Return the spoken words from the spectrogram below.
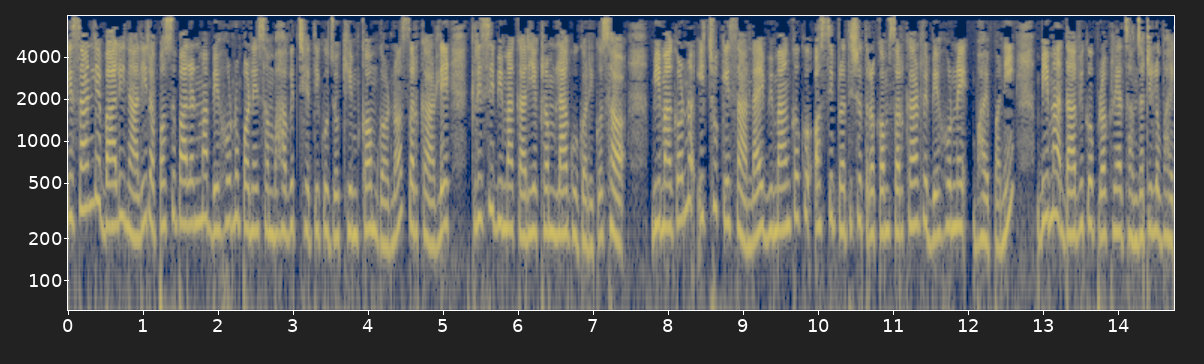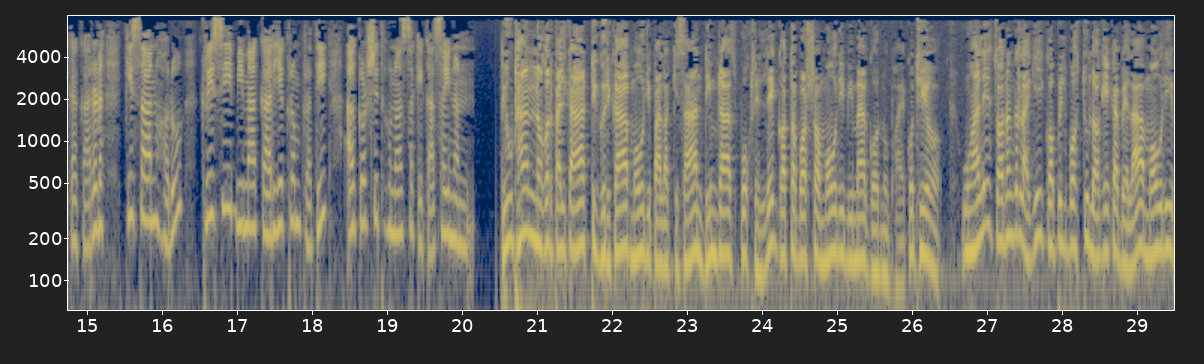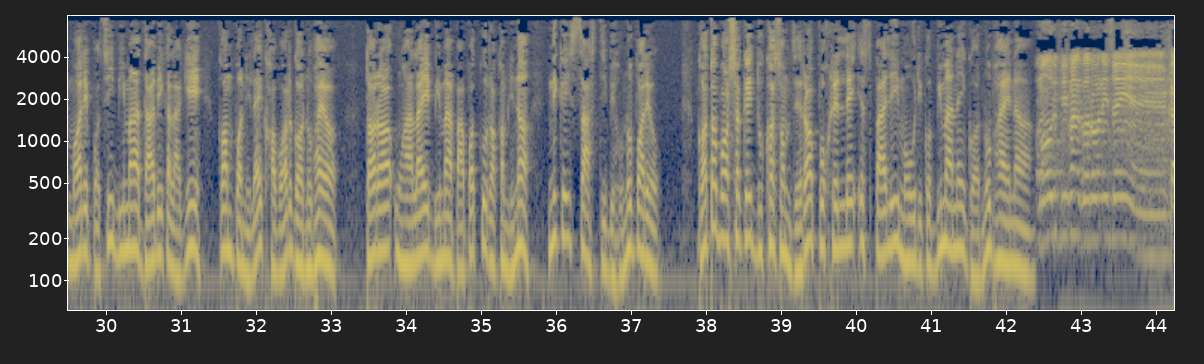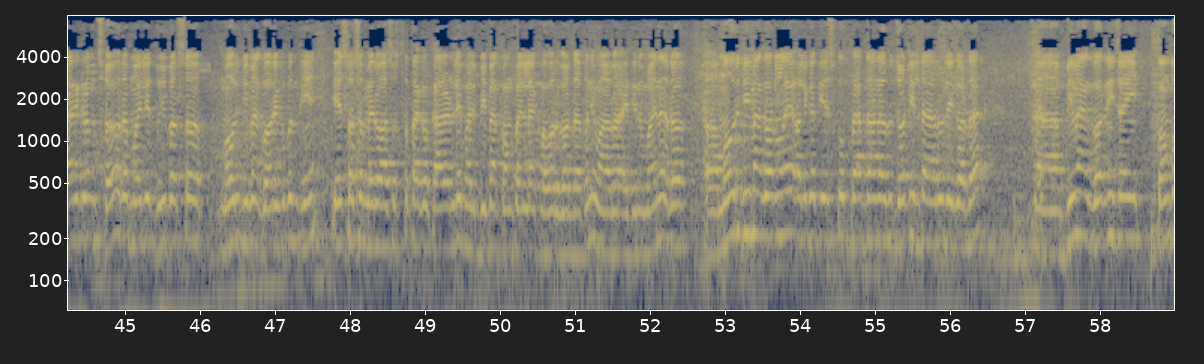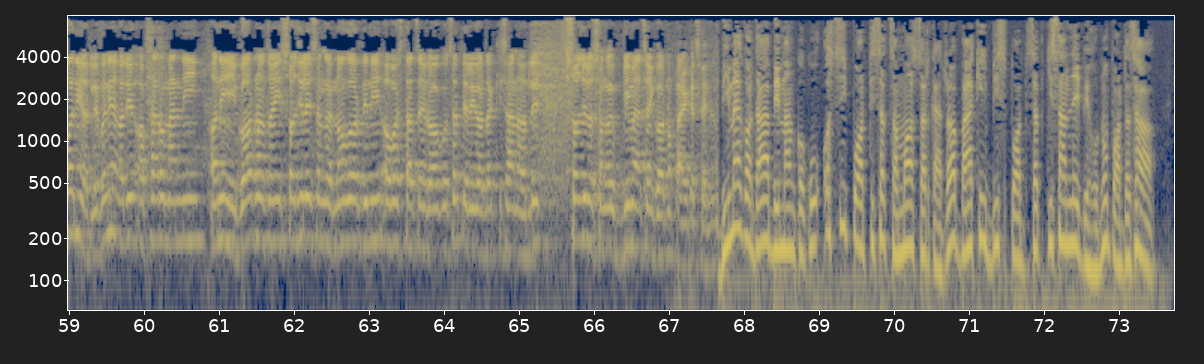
किसानले बाली नाली र पशुपालनमा बेहोर्नु पर्ने सम्भावित क्षतिको जोखिम कम गर्न सरकारले कृषि बीमा कार्यक्रम लागू गरेको छ। बीमा गर्न इच्छुक किसानलाई बीमाङ्कको अस्सी प्रतिशत रकम सरकारले बेहोर्ने भए पनि बीमा दावीको प्रक्रिया झन्झटिलो भएका कारण किसानहरू कृषि बीमा कार्यक्रमप्रति आकर्षित हुन सकेका छैनन्। प्युठान नगरपालिका टिगुरीका मौरी पालक किसान डिमराज पोखरेलले गत वर्ष मौरी बिमा गर्नु भएको थियो। उहाँले चरणका लागि कपिल वस्तु लगेका बेला मौरी मरेपछि बिमा दावीका लागि कम्पनीलाई खबर गर्नुभयो। तर उहाँलाई बिमा बापतको रकम लिन निकै शास्ति बेहुनु पर्यो। गत वर्षकै दुःख सम्झेर पोखरेलले यसपालि मौरीको बिमा नै गर्नु भएन। मौरी बिमा गराउने चाहिँ कार्यक्रम छ र मैले दुई वर्ष मौरी बिमा गरेको पनि थिएँ। यस वर्ष मेरो अस्वस्थताको कारणले मैले बिमा कम्पनीलाई खबर गर्दा पनि उहाँहरू आइदिनु भएन र मौरी बिमा गर्नलाई अलिकति यसको प्रावधानहरू जटिलताहरूले गर्दा बिमा गर्ने चाहिँ कम्पनीहरूले पनि अलि अप्ठ्यारो मान्ने अनि गर्न चाहिँ सजिलैसँग नगरिदिने अवस्था चाहिँ रहेको छ। त्यसले गर्दा किसानहरूले सजिलोसँग बिमा चाहिँ गर्न पाएका छैनन्। बिमा गर्दा बिमाङ्कको अस्सी प्रतिशतसम्म सरकार र बाँकी बीस प्रतिशत किसानले बेहोर्नु पर्दछ।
